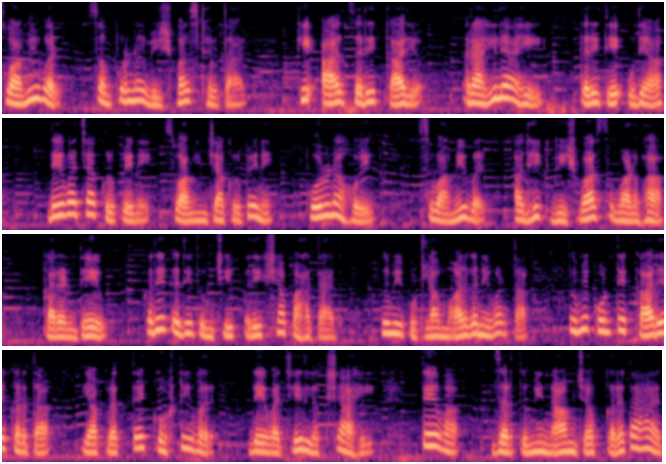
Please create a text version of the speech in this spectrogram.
स्वामीवर संपूर्ण विश्वास ठेवतात की आज जरी कार्य राहिले आहे तरी ते उद्या देवाच्या कृपेने स्वामींच्या कृपेने पूर्ण होईल. स्वामीवर अधिक विश्वास वाढवा कारण देव कधीकधी तुमची परीक्षा पाहतात. तुम्ही कुठला मार्ग निवडता तुम्ही कोणते कार्य करता या प्रत्येक गोष्टीवर देवाचे लक्ष आहे. तेव्हा जर तुम्ही नाम जप करत आहात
